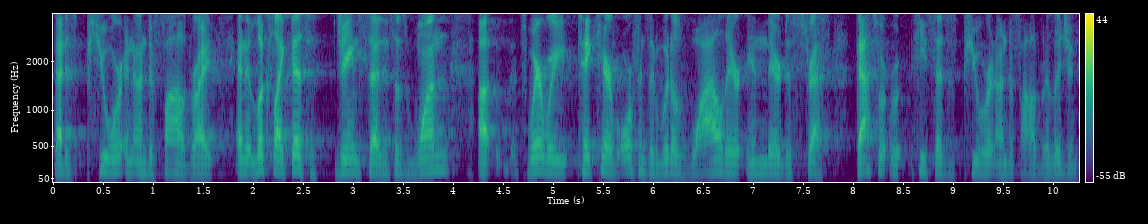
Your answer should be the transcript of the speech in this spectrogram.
that is pure and undefiled, right? And it looks like this, James says. It says, one, uh, it's where we take care of orphans and widows while they're in their distress. That's what re- he says is pure and undefiled religion.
